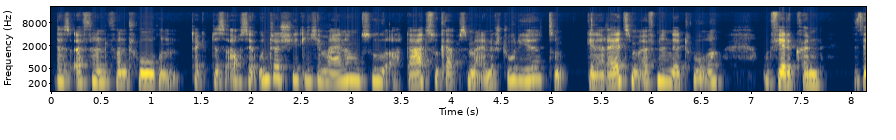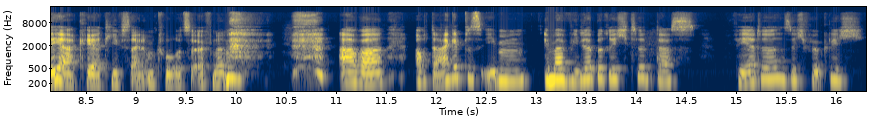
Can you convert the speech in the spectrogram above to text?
das Öffnen von Toren. Da gibt es auch sehr unterschiedliche Meinungen zu. Auch dazu gab es mal eine Studie zum, generell zum Öffnen der Tore. Und Pferde können sehr kreativ sein, um Tore zu öffnen. Aber auch da gibt es eben immer wieder Berichte, dass Pferde sich wirklich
